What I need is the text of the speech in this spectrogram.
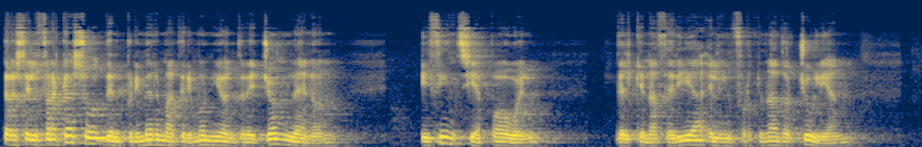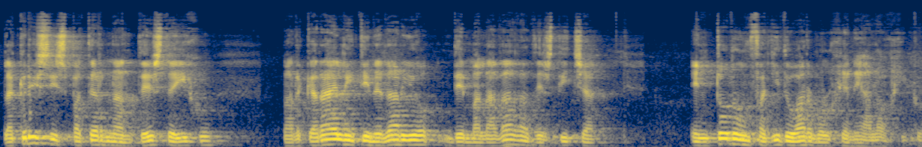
Tras el fracaso del primer matrimonio entre John Lennon y Cynthia Powell, del que nacería el infortunado Julian, la crisis paterna ante este hijo marcará el itinerario de malhadada desdicha en todo un fallido árbol genealógico.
